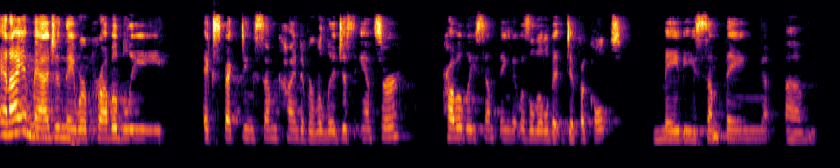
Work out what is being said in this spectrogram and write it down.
And I imagine they were probably expecting some kind of a religious answer, probably something that was a little bit difficult, maybe something um,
